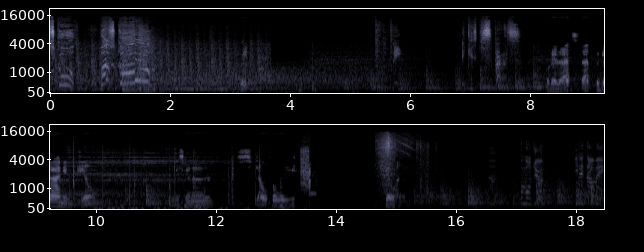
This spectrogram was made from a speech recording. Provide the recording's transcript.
Au secours Au secours Wait. Mais qu'est-ce qui se passe Okay, that's that's the guy I need to kill. I'm just gonna stealthily kill him. Oh mon dieu Il est armé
